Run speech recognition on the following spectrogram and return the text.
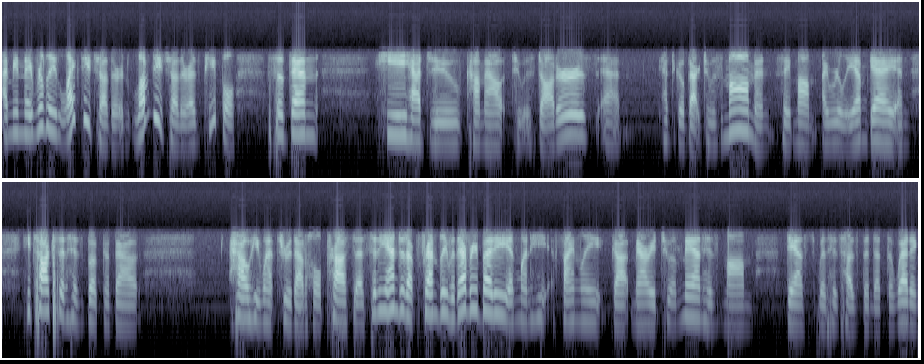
i mean they really liked each other and loved each other as people. So then he had to come out to his daughters and had to go back to his mom and say mom i really am gay. And he talks in his book about how he went through that whole process. And he ended up friendly with everybody. And when he finally got married to a man his mom danced with his husband at the wedding.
